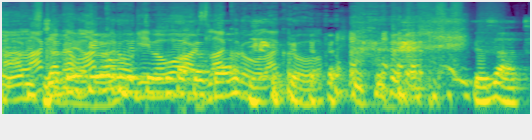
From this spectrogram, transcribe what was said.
Não, Já lacrou, meteram a lacrou, cobertura Game do Awards, lacrou, lacrou. Exato.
